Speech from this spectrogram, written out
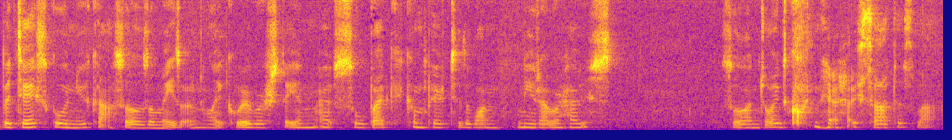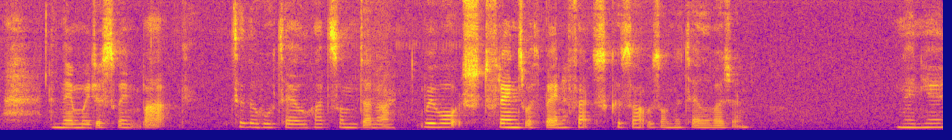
the Tesco in Newcastle is amazing. Like where we're staying, it's so big compared to the one near our house. So I enjoyed going there, how sad is that? And then we just went back to the hotel, had some dinner. We watched Friends with Benefits because that was on the television. And then yeah,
